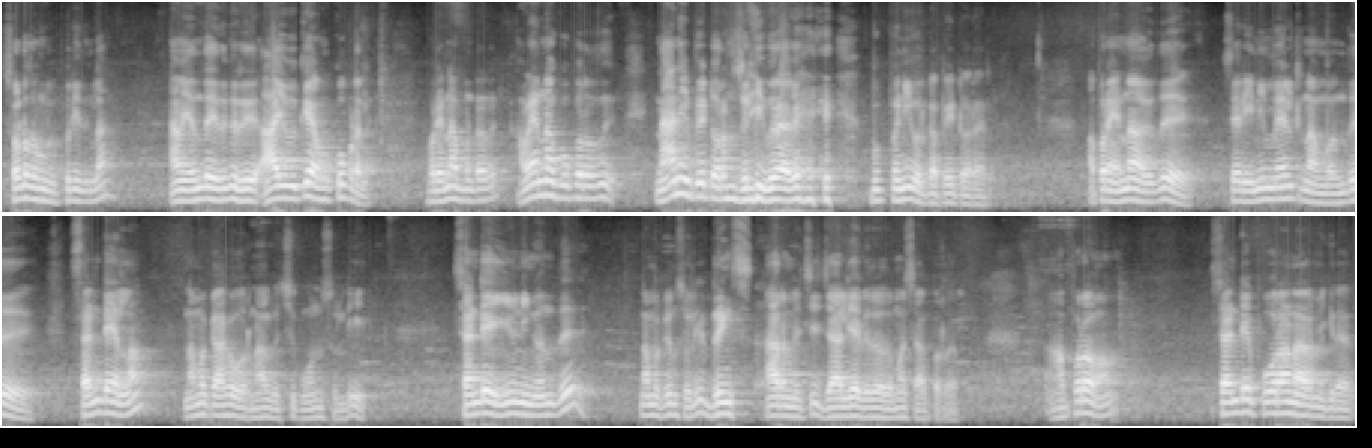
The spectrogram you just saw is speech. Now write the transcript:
சொல்கிறது உங்களுக்கு புரியுதுங்களா? அவன் எந்த இதுக்கு ஆய்வுக்கே அவன் கூப்பிடலை. அப்புறம் என்ன பண்ணுறாரு அவன் என்ன கூப்பிட்றது? நானே போயிட்டு வரேன்னு சொல்லி இவராகவே புக் பண்ணி ஒருக்கா போயிட்டு வர்றாரு. அப்புறம் என்ன ஆகுது? சரி இனிமேல்ட்டு நம்ம வந்து சண்டே எல்லாம் நமக்காக ஒரு நாள் வச்சுக்குவோன்னு சொல்லி சண்டே ஈவினிங் வந்து நமக்குன்னு சொல்லி ட்ரிங்க்ஸ் ஆரம்பித்து ஜாலியாக விதவிதமாக சாப்பிட்றாரு. அப்புறம் சண்டே பூரான்னு ஆரம்பிக்கிறார்.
